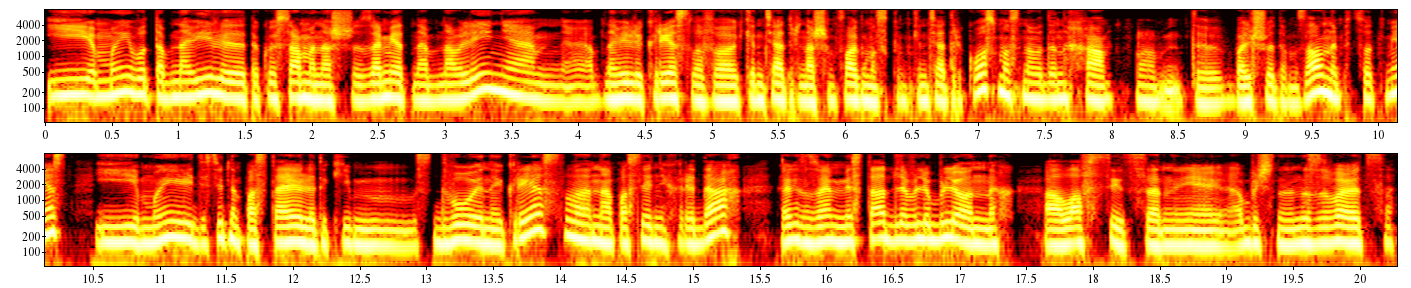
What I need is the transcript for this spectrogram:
И мы вот обновили такое самое наше заметное обновление. Э, обновили кресло в кинотеатре, нашем флагманском кинотеатре «Космос» на ВДНХ. Это большой там зал на 500 мест. И мы действительно поставили такие сдвоенные кресла на последних рядах, так называемые места для влюбленных love seats, они обычно называются.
